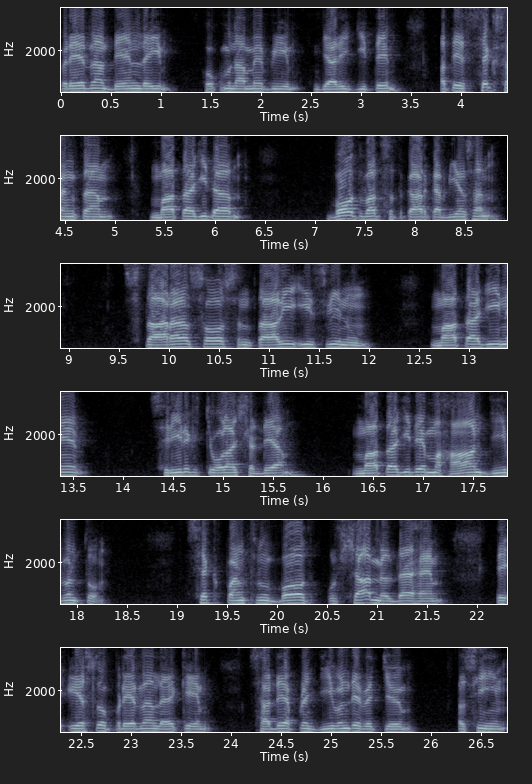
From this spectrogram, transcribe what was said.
ਪ੍ਰੇਰਣਾ ਦੇਣ ਲਈ ਹੁਕਮਨਾਮੇ ਵੀ ਜਾਰੀ ਕੀਤੇ ਅਤੇ ਸਿੱਖ ਸੰਗਤਾਂ ਮਾਤਾ ਜੀ ਦਾ ਬਹੁਤ ਵੱਧ ਸਤਿਕਾਰ ਕਰਦੀਆਂ ਸਨ। 1747 ਈਸਵੀ ਨੂੰ ਮਾਤਾ ਜੀ ਨੇ ਸਰੀਰਕ ਚੋਲਾ ਛੱਡਿਆ। ਮਾਤਾ ਜੀ ਦੇ ਮਹਾਨ ਜੀਵਨ ਤੋਂ ਸਿੱਖ ਪੰਥ ਨੂੰ ਬਹੁਤ ਉਤਸ਼ਾਹ ਮਿਲਦਾ ਹੈ ਤੇ ਇਸ ਤੋਂ ਪ੍ਰੇਰਣਾ ਲੈ ਕੇ ਸਾਡੇ ਆਪਣੇ ਜੀਵਨ ਦੇ ਵਿੱਚ ਅਸੀਂ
